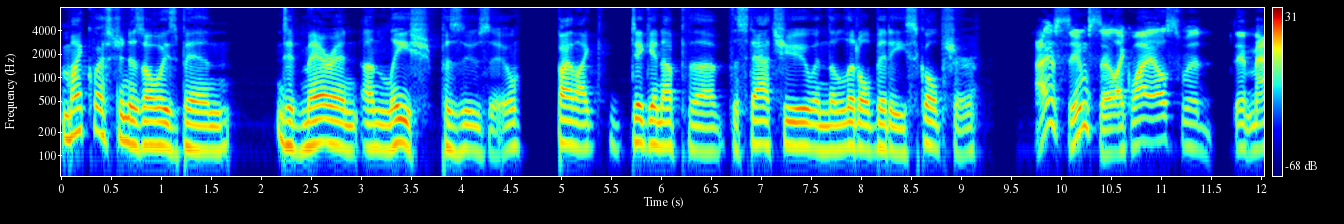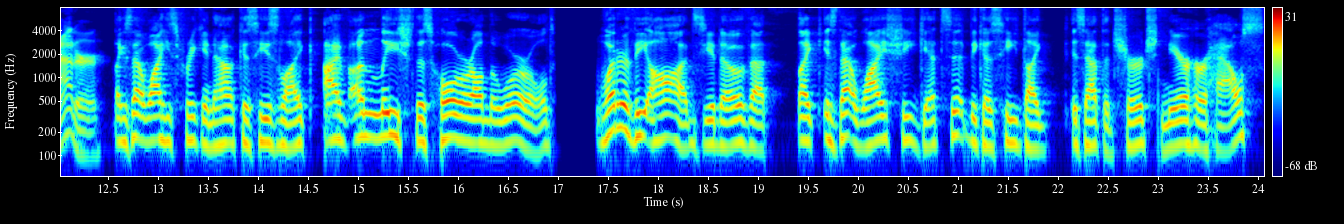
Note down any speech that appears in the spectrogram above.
My question has always been did Merrin unleash Pazuzu by like digging up the, the statue and the little bitty sculpture? I assume so. Like, why else would it matter? Like, is that why he's freaking out? Because he's like, I've unleashed this horror on the world. What are the odds, you know, that, like, is that why she gets it? Because he, like, is at the church near her house?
